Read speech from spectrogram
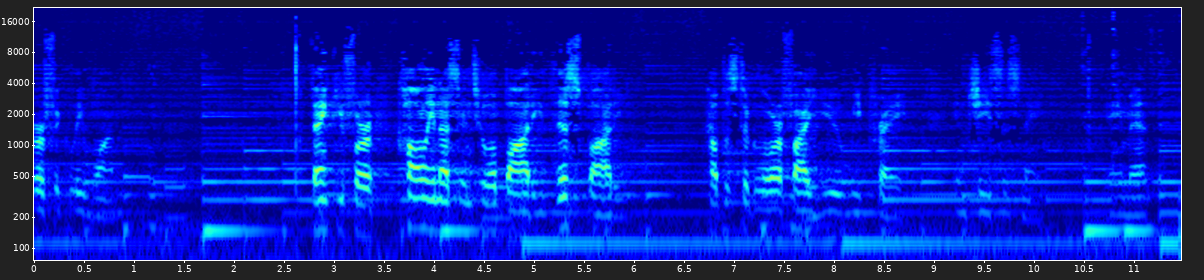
perfectly one. Thank you for calling us into a body, this body. Help us to glorify you, we pray. In Jesus' name, amen.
